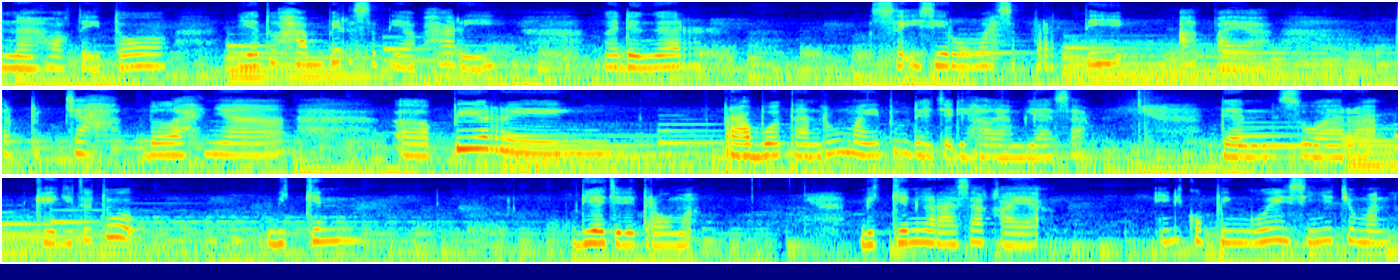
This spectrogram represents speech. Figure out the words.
Nah waktu itu dia tuh hampir setiap hari ngedenger seisi rumah seperti apa ya terpecah belahnya uh, piring perabotan rumah itu udah jadi hal yang biasa. Dan suara kayak gitu tuh bikin dia jadi trauma bikin ngerasa kayak ini kuping gue isinya cuman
